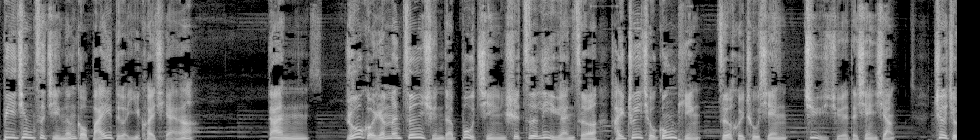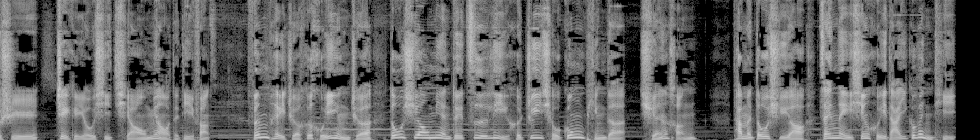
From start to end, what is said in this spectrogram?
毕竟自己能够白得一块钱啊。但如果人们遵循的不仅是自利原则，还追求公平，则会出现拒绝的现象。这就是这个游戏巧妙的地方。分配者和回应者都需要面对自利和追求公平的权衡，他们都需要在内心回答一个问题：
